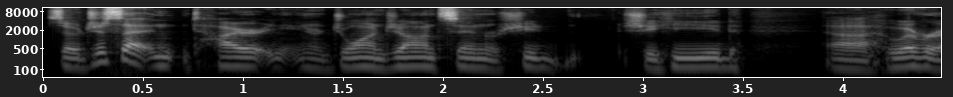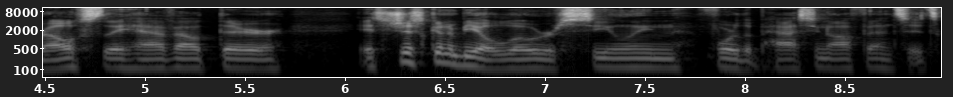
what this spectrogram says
So just that entire, you know, Juwan Johnson, Rashid Shaheed, uh, whoever else they have out there, it's just going to be a lower ceiling for the passing offense. It's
